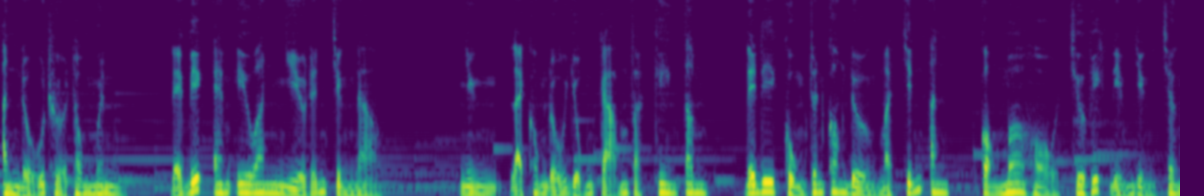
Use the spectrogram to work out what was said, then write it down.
Anh đủ thừa thông minh để biết em yêu anh nhiều đến chừng nào, nhưng lại không đủ dũng cảm và kiên tâm để đi cùng trên con đường mà chính anh còn mơ hồ chưa biết điểm dừng chân.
